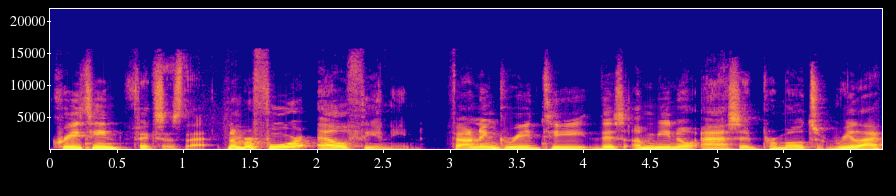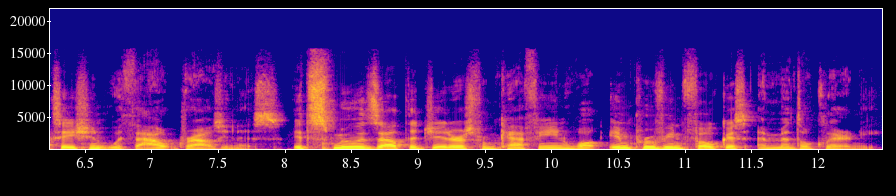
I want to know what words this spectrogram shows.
Creatine fixes that. Number four, L-theanine. Found in green tea, this amino acid promotes relaxation without drowsiness. It smooths out the jitters from caffeine while improving focus and mental clarity.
